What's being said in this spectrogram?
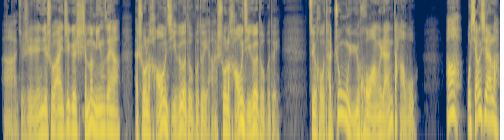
啊，就是人家说哎这个什么名字呀，她说了好几个都不对啊，说了好几个都不对，最后她终于恍然大悟，啊，我想起来了，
